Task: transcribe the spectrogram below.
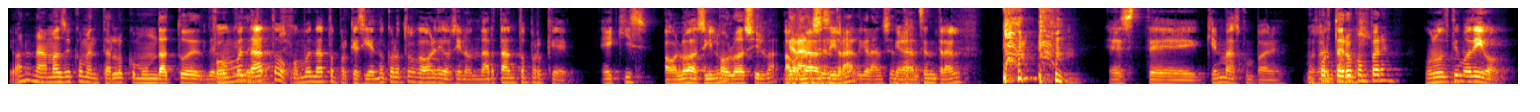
y bueno, nada más de comentarlo como un dato de... de Fue un buen dato, fue un buen dato, porque siguiendo con otros jugadores, digo, sin ahondar tanto, porque X, Pablo da Silva. Pablo da Silva, Pablo gran da Silva, central, gran central. Gran central. este, ¿quién más, compadre? Un portero, compadre. Un último, digo,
